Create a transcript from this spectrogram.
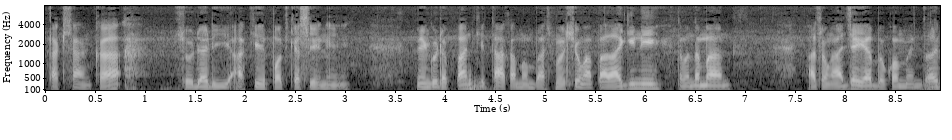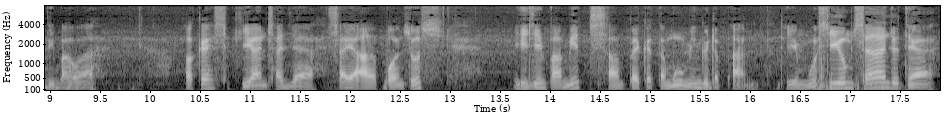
Tak sangka sudah di akhir podcast ini. Minggu depan kita akan membahas museum apa lagi nih teman-teman. Langsung aja ya berkomentar di bawah. Oke, sekian saja saya Alponsus. Izin pamit, sampai ketemu minggu depan di museum selanjutnya.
